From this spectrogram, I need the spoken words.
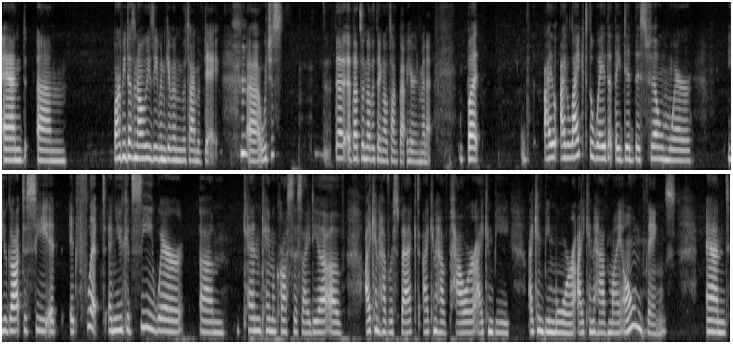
And um Barbie doesn't always even give him the time of day. uh, which is that that's another thing I'll talk about here in a minute. But I I liked the way that they did this film where you got to see it it flipped and you could see where um, Ken came across this idea of I can have respect, I can have power, I can be I can be more, I can have my own things. And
